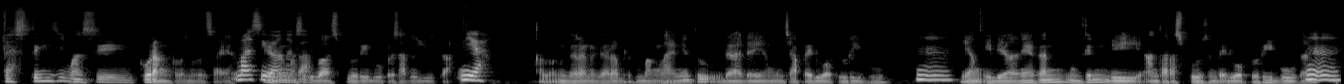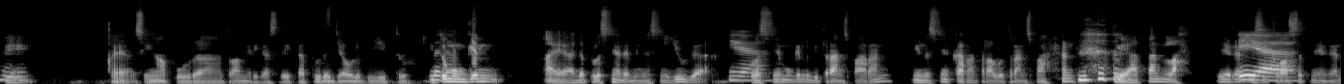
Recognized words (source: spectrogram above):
testing sih masih kurang kalau menurut saya. masih Ya kan, banget masih di bawah 10 ribu per 1 juta. iya Kalau negara-negara berkembang lainnya tuh udah ada yang mencapai 20 ribu. Mm-mm. Yang idealnya kan mungkin di antara 10 sampai 20 ribu kan. Mm-mm, Tapi kayak Singapura atau Amerika Serikat tuh udah jauh lebih itu. Itu Betul. mungkin ah, ya ada plusnya ada minusnya juga. Iya. Plusnya mungkin lebih transparan, minusnya karena terlalu transparan kelihatan lah. Ya kan isi Iya. klosetnya kan.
